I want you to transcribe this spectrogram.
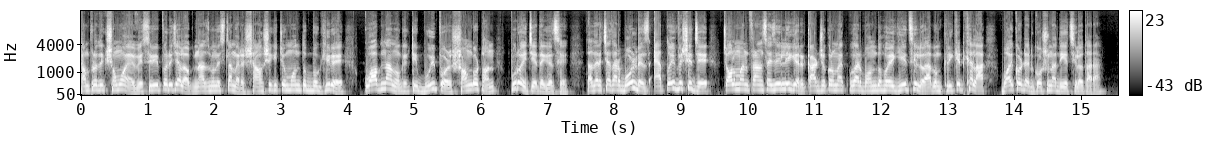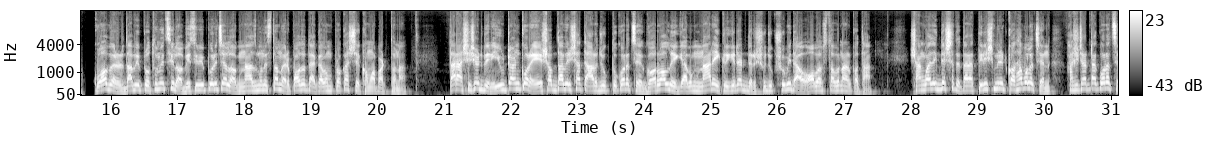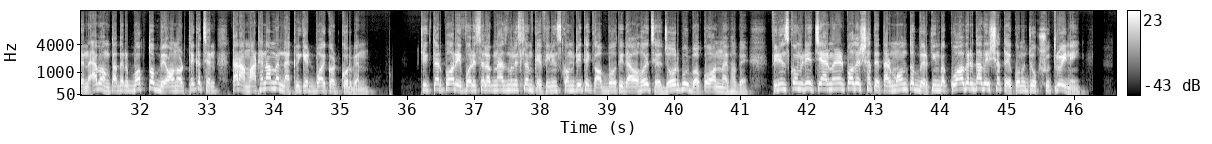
সাম্প্রতিক সময়ে বিসিবি পরিচালক নাজমুল ইসলামের সাহসী কিছু মন্তব্য ঘিরে কোয়াব নামক একটি বইপড় সংগঠন পুরোই চেতে গেছে। তাদের চেতার বোল্ডেজ এতই বেশি যে চলমান ফ্রান্সাইজি লিগের কার্যক্রম এক প্রকার বন্ধ হয়ে গিয়েছিল এবং ক্রিকেট খেলা বয়কটের ঘোষণা দিয়েছিল তারা। কোয়াবের দাবি প্রথমে ছিল বিসিবি পরিচালক নাজমুল ইসলামের পদত্যাগ এবং প্রকাশ্যে ক্ষমা প্রার্থনা। তারা শেষের দিন ইউটার্ন করে এসব দাবির সাথে আরও যুক্ত করেছে ঘরোয়া লিগ এবং নারী ক্রিকেটারদের সুযোগ সুবিধা ও অব্যবস্থাপনার কথা। সাংবাদিকদের সাথে তারা তিরিশ মিনিট কথা বলেছেন, হাসি ঠাট্টা করেছেন এবং তাদের বক্তব্যে অনড় থেকেছেন, তারা মাঠে নামবেন না, ক্রিকেট বয়কট করবেন। ঠিক তারপরই পরিচালক নাজমুল ইসলামকে ফিনান্স কমিটি থেকে অব্যাহতি দেওয়া হয়েছে জোরপূর্বক ও অন্যায়ভাবে। ফিনান্স কমিটির চেয়ারম্যানের পদের সাথে তার মন্তব্যের কিংবা কোয়াবের দাবির সাথে কোনো যোগসূত্রই নেই।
